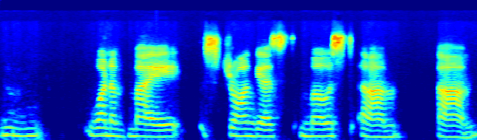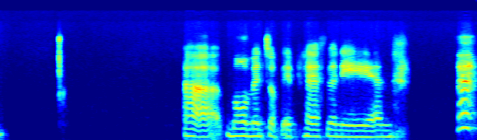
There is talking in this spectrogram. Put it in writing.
one of my strongest, most um, um, uh, moment of epiphany. And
